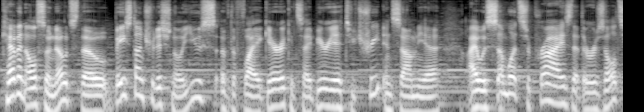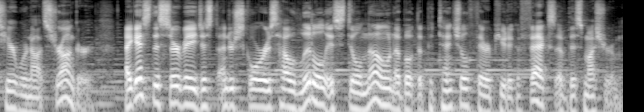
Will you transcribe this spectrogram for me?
Kevin also notes, though, based on traditional use of the fly agaric in Siberia to treat insomnia, I was somewhat surprised that the results here were not stronger. I guess this survey just underscores how little is still known about the potential therapeutic effects of this mushroom.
